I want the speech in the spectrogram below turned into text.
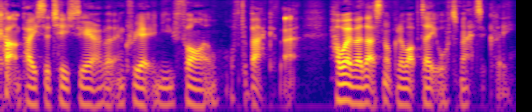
cut and paste the two together, and create a new file off the back of that. However, that's not going to update automatically.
